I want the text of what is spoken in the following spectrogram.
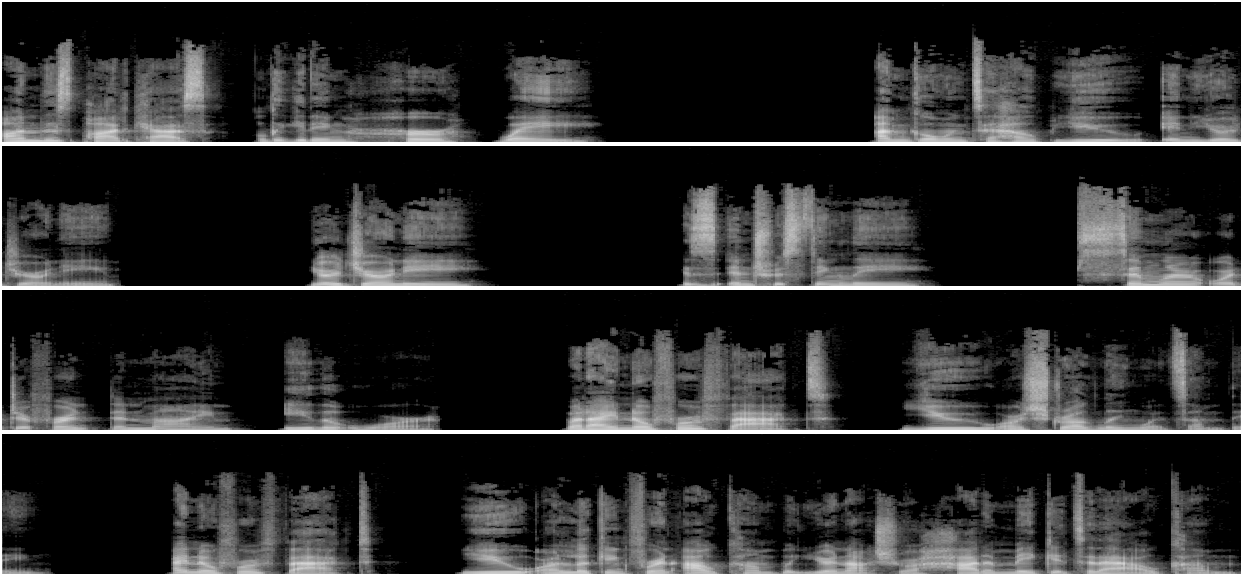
on this podcast, Leading Her Way, I'm going to help you in your journey. Your journey is interestingly similar or different than mine, either or. But I know for a fact you are struggling with something. I know for a fact you are looking for an outcome, but you're not sure how to make it to that outcome.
